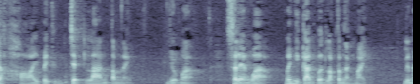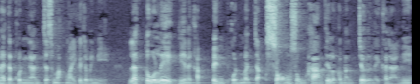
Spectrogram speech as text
จะหายไปถึง 7 ล้านตำแหน่ง เยอะมาก แสดงว่าไม่มีการเปิดรับตำแหน่งใหม่ หรือแม้แต่คนงานจะสมัครใหม่ก็จะไม่มี และตัวเลขเนี่ยนะครับเป็นผลมาจาก 2 สงครามที่เรากำลังเจอในขณะนี้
